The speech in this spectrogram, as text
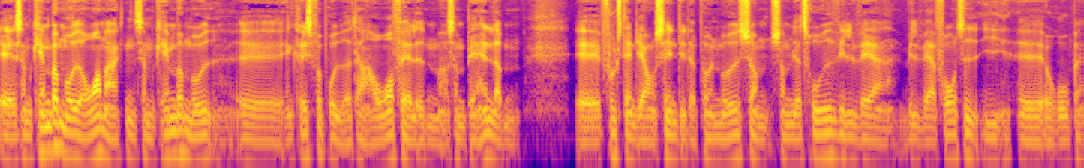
øh, som kæmper mod overmagten, som kæmper mod øh, en krigsforbryder, der har overfaldet dem, og som behandler dem øh, fuldstændig afsindigt og på en måde, som, som jeg troede ville være, ville være fortid i øh, Europa.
